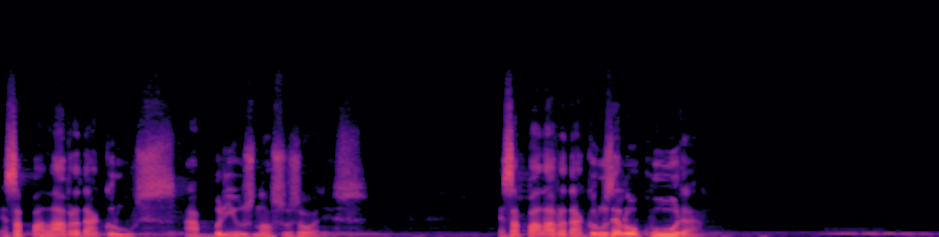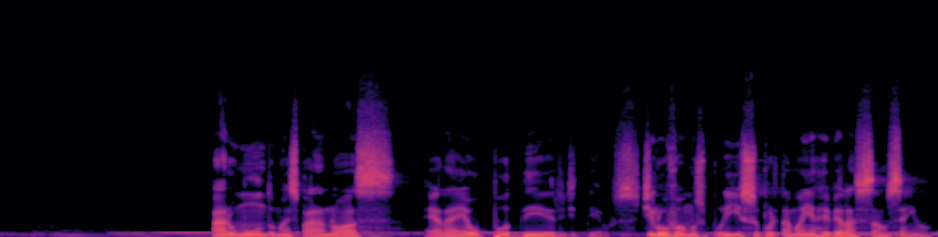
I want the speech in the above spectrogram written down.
Essa palavra da cruz abriu os nossos olhos. Essa palavra da cruz é loucura para o mundo, mas para nós ela é o poder de Deus. Te louvamos por isso, por tamanha revelação, Senhor.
